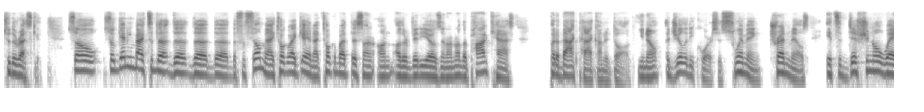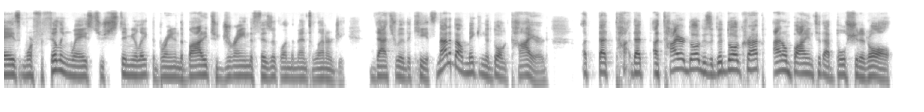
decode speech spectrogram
to the rescue. So, so getting back to the the the the, the fulfillment, I talk about again. I talk about this on on other videos and on other podcasts put a backpack on a dog, you know, agility courses, swimming, treadmills. It's additional ways, more fulfilling ways to stimulate the brain and the body to drain the physical and the mental energy. That's really the key. It's not about making a dog tired. A, that that a tired dog is a good dog crap. I don't buy into that bullshit at all.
